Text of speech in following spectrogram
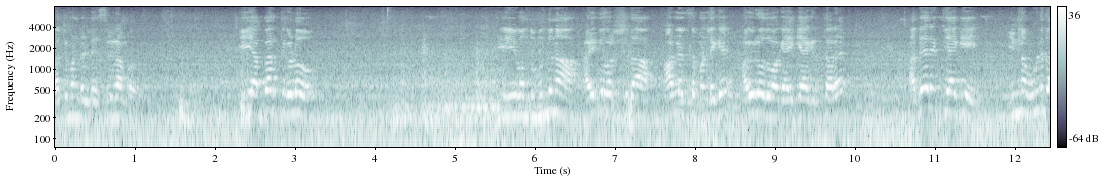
ರಾಜಮಂಡಳ್ಳಿ ಶ್ರೀರಾಮ್ ಅವರು ಈ ಅಭ್ಯರ್ಥಿಗಳು ಈ ಒಂದು ಮುಂದಿನ ಐದು ವರ್ಷದ ಆಡಳಿತ ಮಂಡಳಿಗೆ ಅವಿರೋಧವಾಗಿ ಆಯ್ಕೆಯಾಗಿರ್ತಾರೆ. ಅದೇ ರೀತಿಯಾಗಿ ಇನ್ನು ಉಳಿದ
